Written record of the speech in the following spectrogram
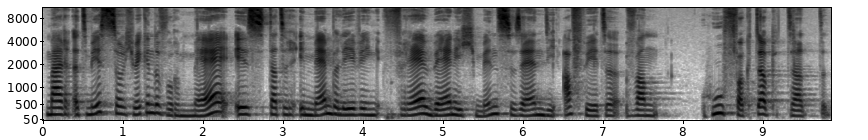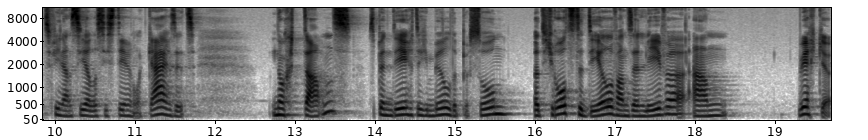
Maar het meest zorgwekkende voor mij is dat er in mijn beleving vrij weinig mensen zijn die afweten van hoe fucked up dat het financiële systeem in elkaar zit. Nochtans spendeert de gemiddelde persoon het grootste deel van zijn leven aan werken,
